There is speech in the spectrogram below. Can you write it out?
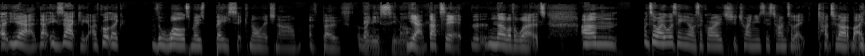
uh, yeah that exactly i've got like the world's most basic knowledge now of both like Benissimo. yeah that's it no other words um and so i was thinking i was like oh i should try and use this time to like touch it up but i,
